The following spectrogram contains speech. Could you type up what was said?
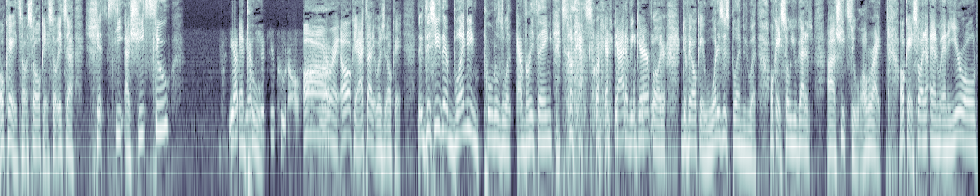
Okay, so so okay, so it's a shih a Shih Tzu. Yep, And yep, poo. Shih Tzu poodle. All Yep. right. Okay, I thought it was okay. Th- th- See, they're blending poodles with everything, so that's why I gotta be careful here. Okay, what is this blended with? Okay, so you got a uh, Shih Tzu. All right. Okay, so and, and, and a year old.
